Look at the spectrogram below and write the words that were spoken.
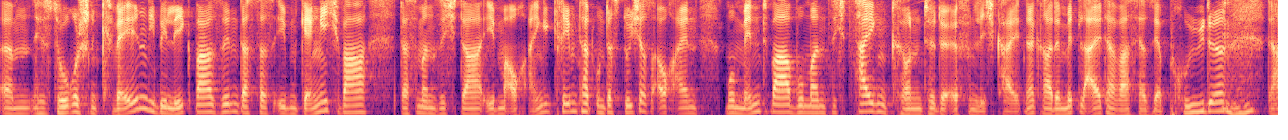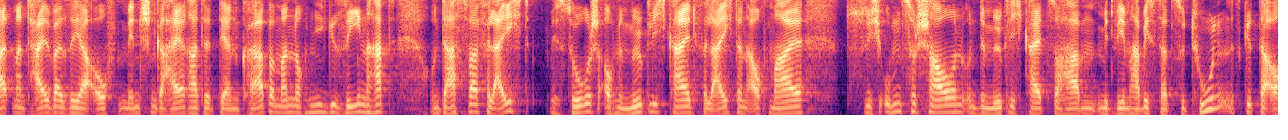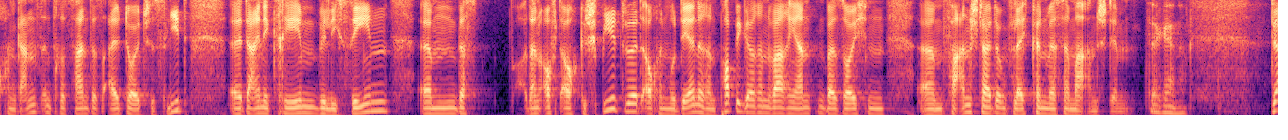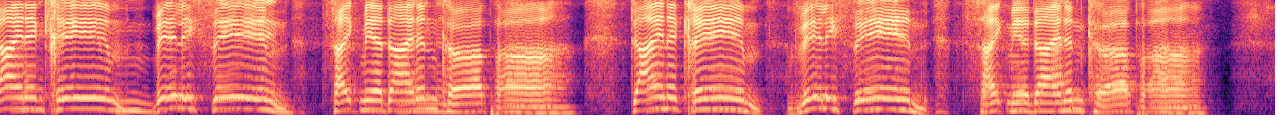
ähm, historischen Quellen, die belegbar sind, dass das eben gängig war, dass man sich da eben auch eingecremt hat und das durchaus auch ein Moment war, wo man sich zeigen konnte der Öffentlichkeit. Ne? Gerade im Mittelalter war es ja sehr prüde. Da hat man teilweise ja auch Menschen geheiratet, deren Körper man noch nie gesehen hat. Und das war vielleicht historisch auch eine Möglichkeit, vielleicht dann auch mal sich umzuschauen und eine Möglichkeit zu haben, mit wem habe ich es da zu tun. Es gibt da auch ein ganz interessantes altdeutsches Lied, äh, Deine Creme will ich sehen, ähm, das dann oft auch gespielt wird, auch in moderneren, poppigeren Varianten bei solchen ähm, Veranstaltungen. Vielleicht können wir es ja mal anstimmen. Sehr gerne. Deine Creme will ich sehen, zeig mir deinen Körper. Deine Creme will ich sehen, zeig mir deinen Körper.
